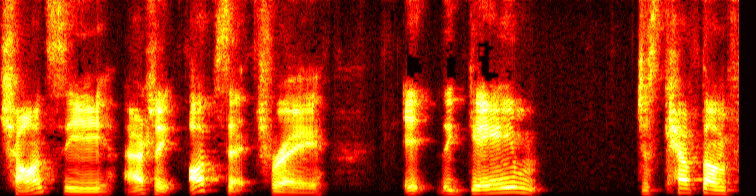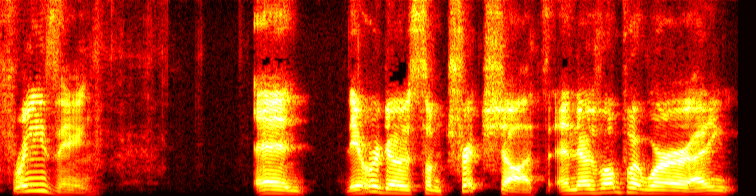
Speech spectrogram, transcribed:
Chauncey actually upset Trae. It the game just kept on freezing, and they were doing some trick shots. And there was one point where I think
